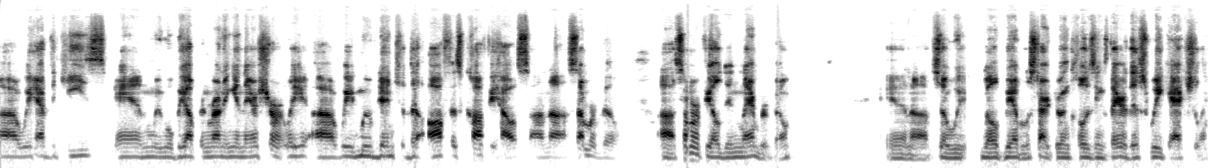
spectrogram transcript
Uh, we have the keys and we will be up and running in there shortly. Uh, we moved into the office coffee house on uh, Somerville, Summerfield in Lambertville. And so we will be able to start doing closings there this week, actually.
